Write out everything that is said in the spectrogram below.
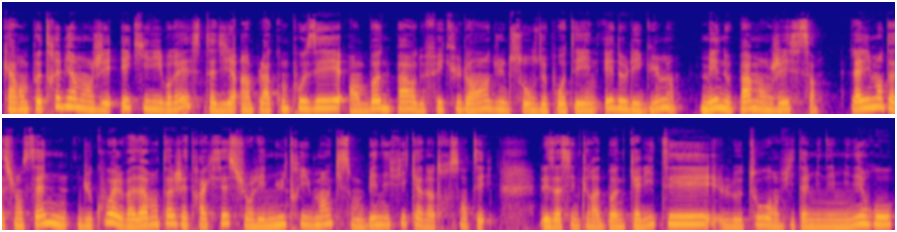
car on peut très bien manger équilibré, c'est-à-dire un plat composé en bonne part de féculents, d'une source de protéines et de légumes, mais ne pas manger sain. L'alimentation saine, du coup, elle va davantage être axée sur les nutriments qui sont bénéfiques à notre santé. Les acides gras de bonne qualité, le taux en vitamines et minéraux,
